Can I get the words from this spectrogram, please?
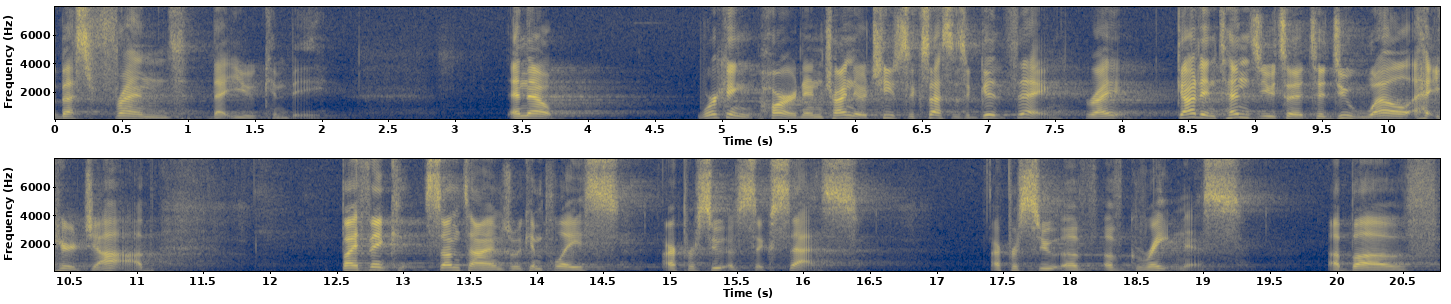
the best friend that you can be. And now, working hard and trying to achieve success is a good thing, right? God intends you to, to do well at your job. But I think sometimes we can place our pursuit of success, our pursuit of, of greatness, above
